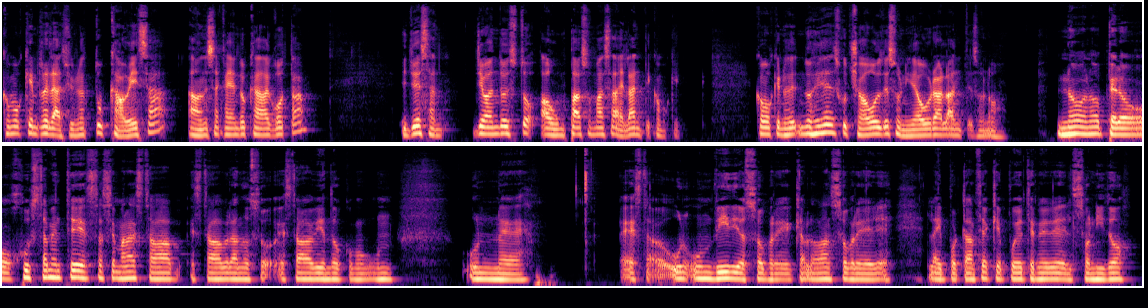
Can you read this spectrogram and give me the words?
como que en relación a tu cabeza, a dónde está cayendo cada gota. Ellos están llevando esto a un paso más adelante, como que, como que no, no sé si has escuchado voz de sonido aural antes o no. No, no, pero justamente esta semana estaba, estaba hablando, estaba viendo como un, un, eh, un, un vídeo sobre, que hablaban sobre la importancia que puede tener el sonido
